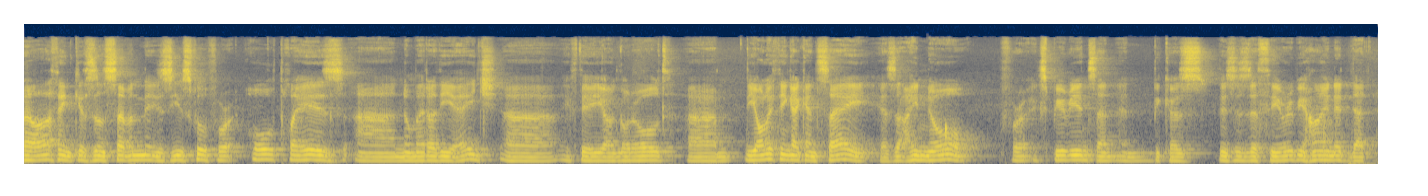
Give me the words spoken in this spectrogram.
Well, I think Zone 7 is useful for all players, uh, no matter the age, uh, if they're young or old. Um, the only thing I can say is I know for experience and, and because this is the theory behind it that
